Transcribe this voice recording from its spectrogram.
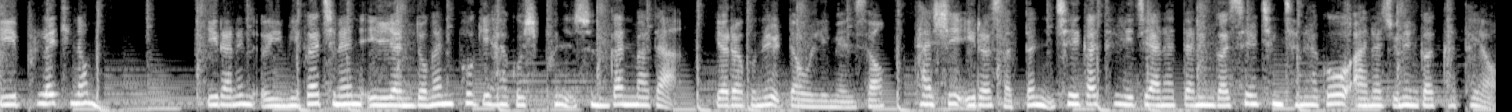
이 플래티넘 이라는 의미가 지난 1년 동안 포기하고 싶은 순간마다 여러분을 떠올리면서 다시 일어섰던 제가 틀리지 않았다는 것을 칭찬하고 안아주는 것 같아요.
